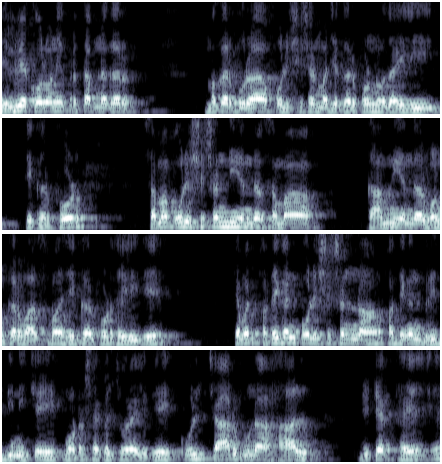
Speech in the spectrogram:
railway colony Pratapnagar Makarpura police સ્ટેશનમાં જે ઘરફોડ નોંધાયેલી તે ઘરફોડ, સમા પોલીસ સ્ટેશનની અંદર, સમા ગામની અંદર વણકરવાસમાં જે ગરફોડ થયેલી તે, તેમજ ફતેગંજ પોલીસ સ્ટેશનના ફતેગંજ બ્રિજની નીચે એક મોટરસાયકલ ચોરાયેલી તે, કુલ ચાર ગુના હાલ ડિટેક્ટ થયેલ છે.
